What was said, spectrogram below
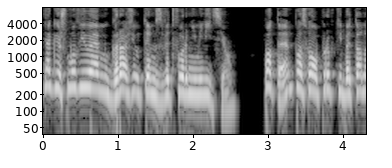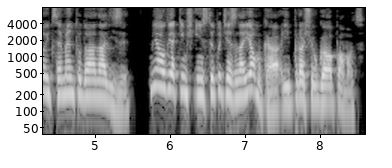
Jak już mówiłem, groził tym z wytwórni milicją. Potem posłał próbki betonu i cementu do analizy. Miał w jakimś instytucie znajomka i prosił go o pomoc.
